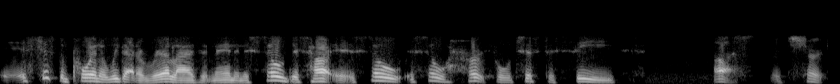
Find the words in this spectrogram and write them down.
it's just the point of we got to realize it, man. And it's so disheart it's so it's so hurtful just to see us, the church,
